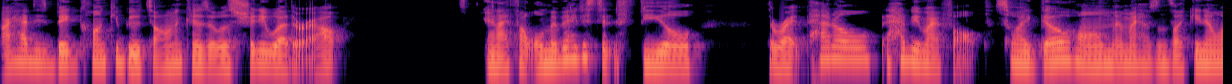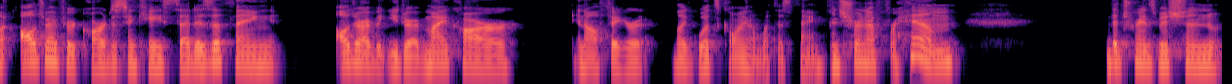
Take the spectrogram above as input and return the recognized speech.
I had these big clunky boots on because it was shitty weather out. And I thought, well, maybe I just didn't feel the right pedal. It had to be my fault. So I go home and my husband's like, you know what? I'll drive your car just in case that is a thing. I'll drive it. You drive my car and I'll figure like what's going on with this thing. And sure enough, for him, the transmission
